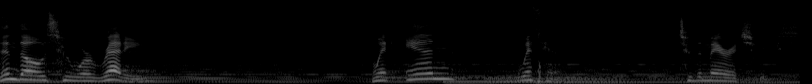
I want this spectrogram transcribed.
Then those who were ready went in with him to the marriage feast,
